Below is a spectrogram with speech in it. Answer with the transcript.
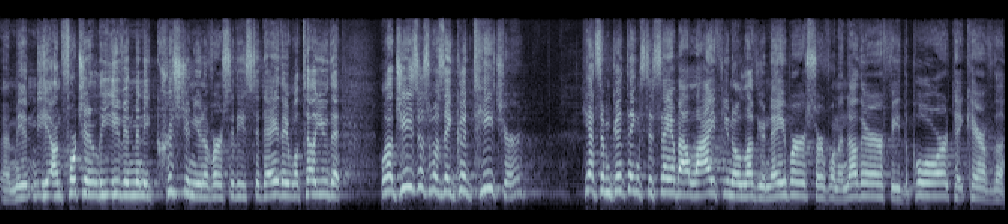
uh, unfortunately, even many Christian universities today, they will tell you that, well, Jesus was a good teacher. He had some good things to say about life, you know, love your neighbor, serve one another, feed the poor, take care of the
